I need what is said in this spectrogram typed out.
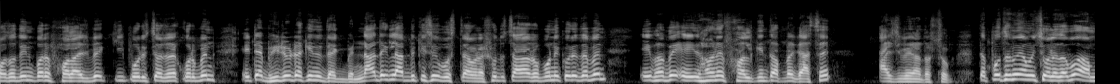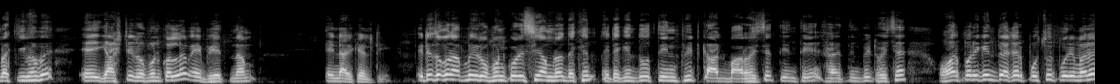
কতদিন পরে ফল আসবে, কি পরিচর্যা করবেন, এটা ভিডিওটা কিন্তু দেখবেন। না দেখলে আপনি কিছুই বুঝতে পারবেন না, শুধু চারা রোপণই করে দেবেন এইভাবে এই ধরনের ফল কিন্তু আপনার গাছে আসবে না দর্শক। তা প্রথমে আমি চলে যাব, আমরা কীভাবে এই গাছটি রোপণ করলাম, এই ভিয়েতনাম, এই নারকেলটি। এটা যখন আপনি রোপণ করেছি আমরা, দেখেন, এটা কিন্তু তিন ফিট কাঠ বার হয়েছে, তিন থেকে সাড়ে তিন ফিট হয়েছে। হওয়ার পরে কিন্তু একের প্রচুর পরিমাণে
